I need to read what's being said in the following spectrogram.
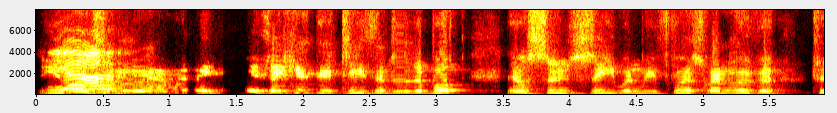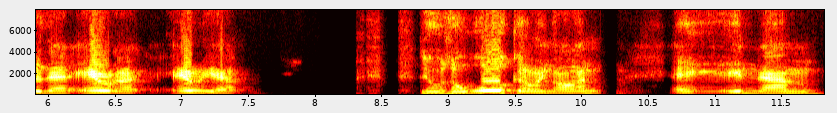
you yeah. Know, they, if they get their teeth into the book, they'll soon see when we first went over to that era area, there was a war going on in um,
